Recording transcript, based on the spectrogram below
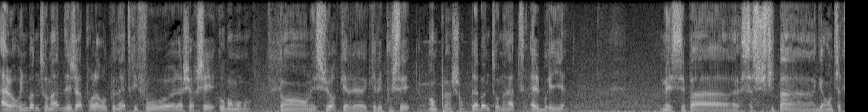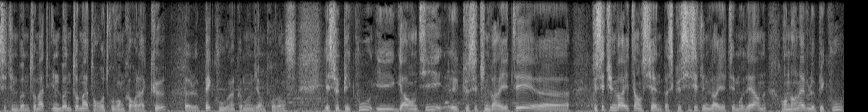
Alors, une bonne tomate, déjà, pour la reconnaître, il faut euh, la chercher au bon moment. Quand on est sûr qu'elle qu'elle est poussée en plein champ. La bonne tomate, elle brille. Mais c'est pas, ça suffit pas à garantir que c'est une bonne tomate. Une bonne tomate, on retrouve encore la queue, euh, le pécou, hein, comme on dit en Provence. Et ce pécou, il garantit euh, que c'est une variété, euh, que c'est une variété ancienne, parce que si c'est une variété moderne, on enlève le pécou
